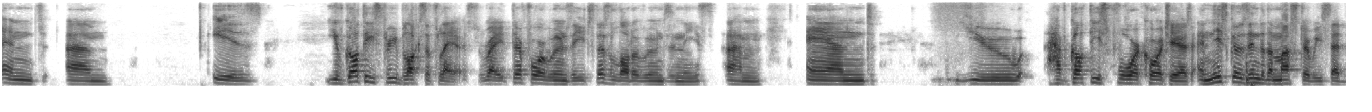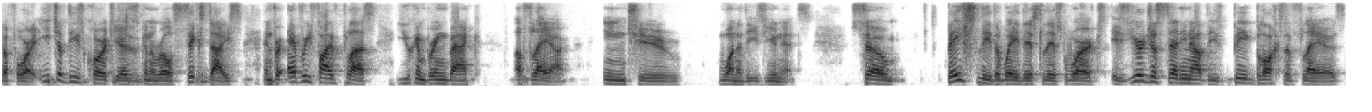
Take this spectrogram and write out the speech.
and um, is you've got these three blocks of flayers, right? They're four wounds each. There's a lot of wounds in these, um, and you have got these four courtiers, and this goes into the muster we said before. Each of these courtiers is going to roll six dice, and for every five plus, you can bring back a flayer into one of these units. So basically, the way this list works is you're just setting out these big blocks of flayers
